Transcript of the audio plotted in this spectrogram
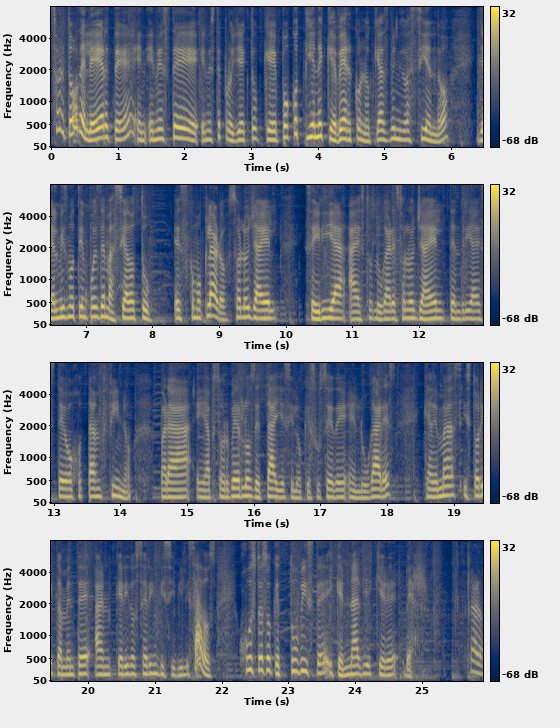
sobre todo, de leerte en, en este, en este proyecto que poco tiene que ver con lo que has venido haciendo y al mismo tiempo es demasiado tú. Es como, claro, solo Yael se iría a estos lugares, solo Yael tendría este ojo tan fino para eh, absorber los detalles y lo que sucede en lugares que además históricamente han querido ser invisibilizados. Justo eso que tú viste y que nadie quiere ver. Claro.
